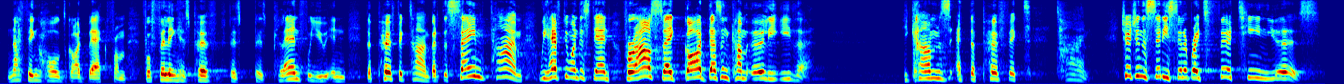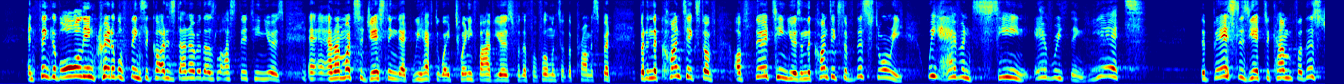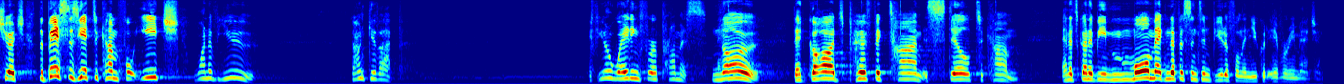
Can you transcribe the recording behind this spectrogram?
Nothing holds God back from fulfilling his, perf- his, his, plan for you in the perfect time. But at the same time, we have to understand for our sake, God doesn't come early either. He comes at the perfect time. Church in the City celebrates 13 years. And think of all the incredible things that God has done over those last 13 years. And I'm not suggesting that we have to wait 25 years for the fulfillment of the promise, but, but in the context of, of 13 years, in the context of this story, we haven't seen everything yet. The best is yet to come for this church, the best is yet to come for each one of you. Don't give up. If you're waiting for a promise, know that God's perfect time is still to come. And it's going to be more magnificent and beautiful than you could ever imagine.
